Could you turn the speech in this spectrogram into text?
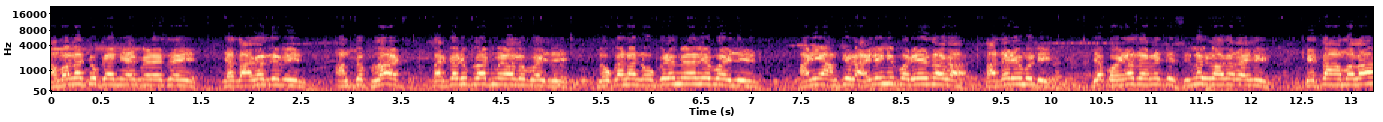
आम्हाला जो काय न्याय मिळायचा आहे या जागा जमीन आमचं फ्लॅट सरकारी फ्लॅट मिळालं पाहिजे लोकांना नोकऱ्या मिळाल्या पाहिजेत आणि आमची राहिलेली पर्याय जागा साताऱ्यामध्ये ज्या कोयना धरणाच्या शिल्लक जागा राहिली त्याचा आम्हाला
